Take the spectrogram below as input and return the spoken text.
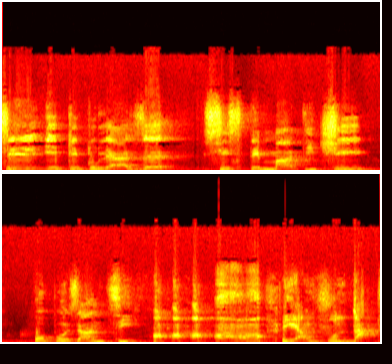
se intitulează sistematicii opozanții. I-am fundat.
